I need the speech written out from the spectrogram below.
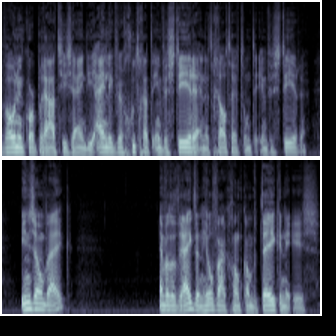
woningcorporatie zijn die eindelijk weer goed gaat investeren en het geld heeft om te investeren in zo'n wijk. En wat het Rijk dan heel vaak gewoon kan betekenen is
